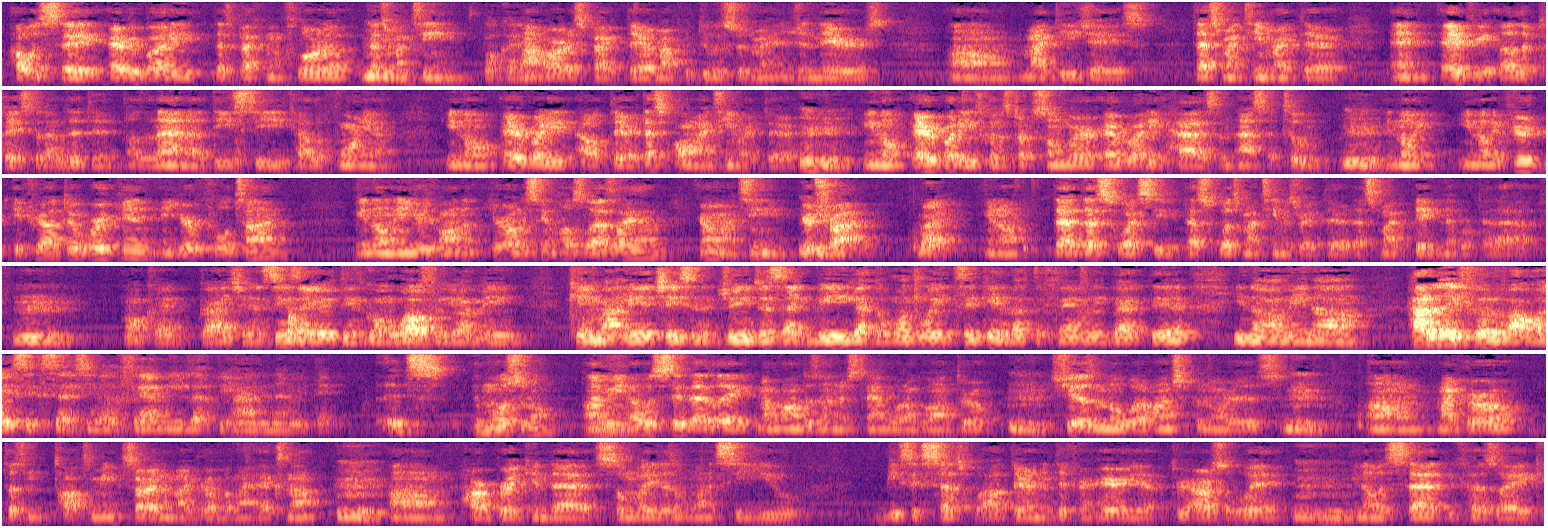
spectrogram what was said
I would say, everybody that's back in Florida. That's Mhm. my team. Okay. My artists back there, my producers, my engineers, um, my DJs. That's my team right there. And every other place that I lived in, Atlanta, DC, California, you know, everybody out there. That's all my team right there. Mm-hmm. You know, everybody's gonna start somewhere. Everybody has an asset too. Mm-hmm. You know, you know, if you're if you're out there working and you're full time, you know, and you're on you're on the same hustle as I am, you're on my team. Your Mhm. tribe. Right. You know, that that's who I see. That's what my team is right there. That's my big network that I have. Mm. Okay, gotcha. And it seems like everything's going well for you. I mean, came out here chasing a dream just like me, got the one way ticket, left the family back there. You know, I mean, uh, how do they feel about all your success? You know, the family you left behind and everything. It's emotional. I mean, I would say that like my mom doesn't understand what I'm going through. Mm. She doesn't know what an entrepreneur is. Mm. Um, my girl doesn't talk to me. Sorry, not my girl, but my ex now. Mm. um, heartbreaking that somebody doesn't want to see you be successful out there in a different area, three hours away. Mm-hmm. You know, it's sad because like,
